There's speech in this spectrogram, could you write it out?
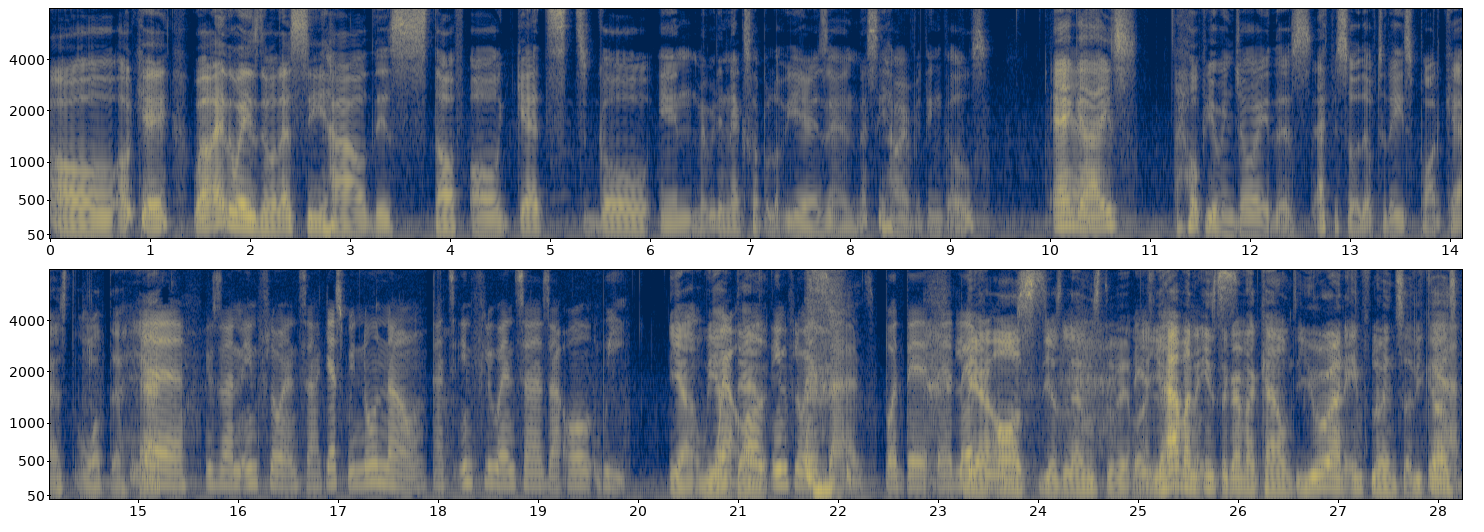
Oh, okay. Well, anyways, though, let's see how this stuff all gets to go in maybe the next couple of years, and let's see how everything goes. And Yeah. guys, I hope you've enjoyed this episode of today's podcast. What the heck? yeah he's an influencer i guess we know now that influencers are all we Yeah, we we're are all influencers but they're, they're levels There are all there's levels to it. Man. There's You have an. Instagram account, you're an influencer because Yeah.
